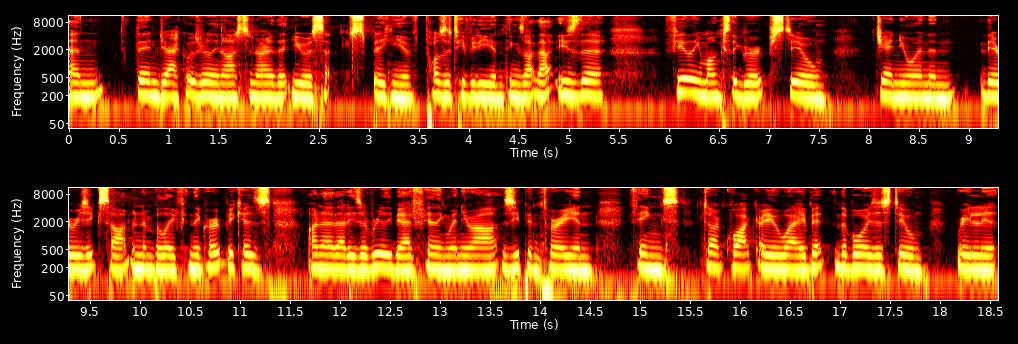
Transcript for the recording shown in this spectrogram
and then Jack, it was really nice to know that you were speaking of positivity and things like that. Is the feeling amongst the group still genuine and there is excitement and belief in the group? Because I know that is a really bad feeling when you are zipping three and things don't quite go your way, but the boys are still really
